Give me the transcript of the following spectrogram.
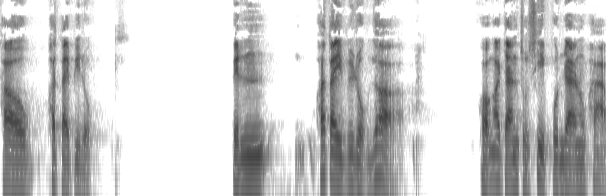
เขาเอาพระไตรปิฎกเป็นพระไตรปิฎกย่อของอาจารย์สุชีปุญญานุภาพ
